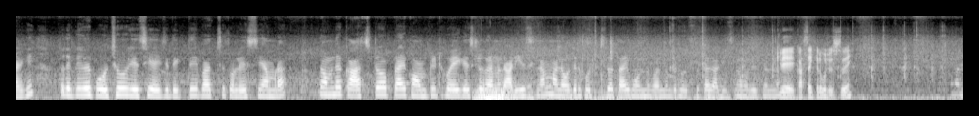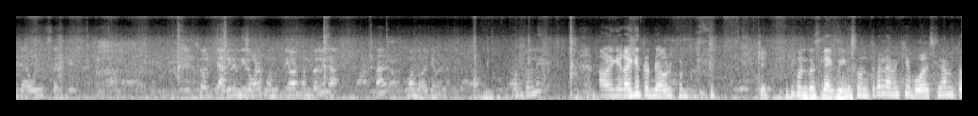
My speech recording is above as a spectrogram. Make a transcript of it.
আর কি। তো দেখতে দেখতে পৌঁছেও গেছি এই যে দেখতেই পাচ্ছ চলে এসেছি আমরা। তো আমাদের কাজটাও প্রায় কমপ্লিট হয়ে গেছিল তাই আমরা দাঁড়িয়েছিলাম। মানে ওদের হচ্ছিল তাই বন্ধু বান্ধবদের হচ্ছিল তাই দাঁড়িয়েছিলাম ওদের জন্য। কিরে কার সাইকেল বসেছিস তুই? আমার দেওয়ারির সাইকেল সত্যি আগের দিন দিকে ফোন তুই আমার ফোন করলি না? হ্যাঁ? বন্ধ করে ক্যামেরা ফোন করলি? আমার কে কালকে তোর দেওয়ার ফোন করছে। কে? তুই ফোন করছিলি একদিন। শুনতে পেলে আমি কি বলছিলাম তো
